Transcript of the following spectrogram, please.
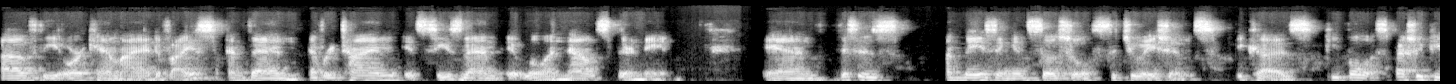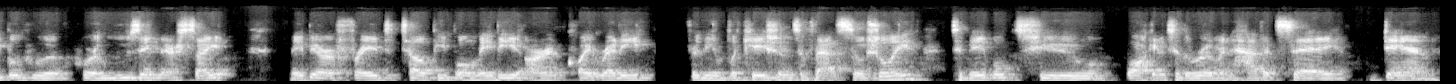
of the OrCam MyEye device. And then every time it sees them, it will announce their name. And this is amazing in social situations because people, especially people who, who are losing their sight, maybe are afraid to tell people, maybe aren't quite ready for the implications of that socially to be able to walk into the room and have it say Dan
